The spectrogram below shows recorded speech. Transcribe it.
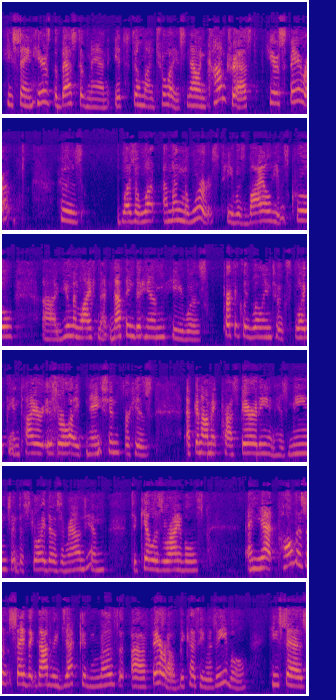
he's saying, here's the best of man. It's still my choice. Now, in contrast, here's Pharaoh, who was among the worst. He was vile. He was cruel. Uh, human life meant nothing to him. He was perfectly willing to exploit the entire Israelite nation for his economic prosperity and his means and destroy those around him to kill his rivals. And yet, Paul doesn't say that God rejected Moses, uh, Pharaoh because he was evil. He says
